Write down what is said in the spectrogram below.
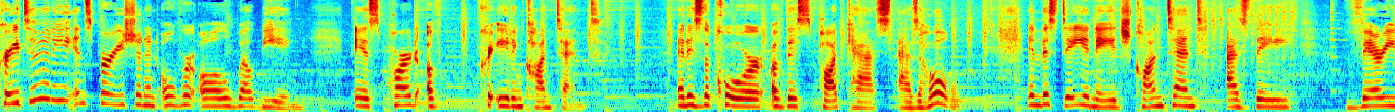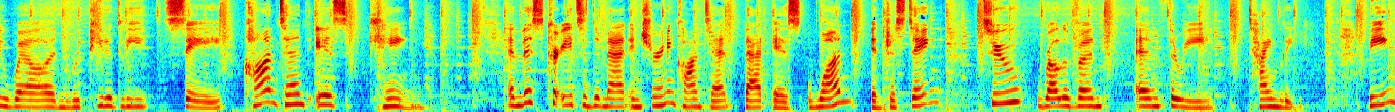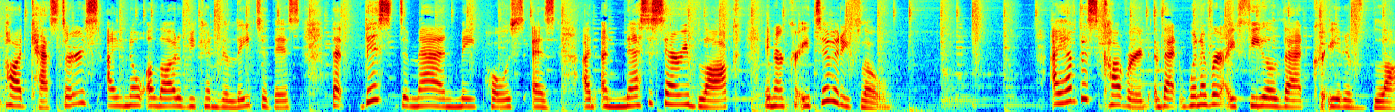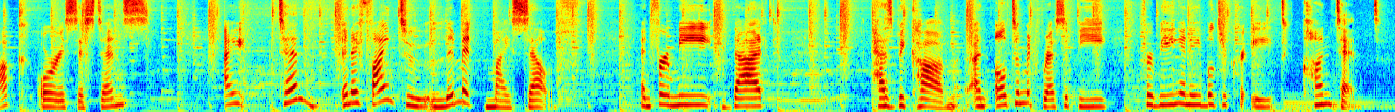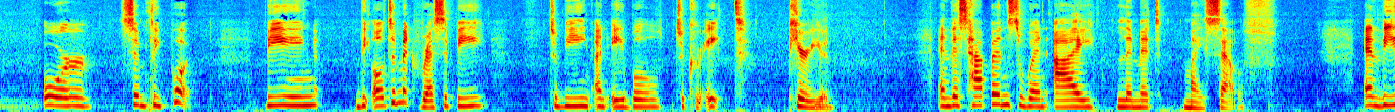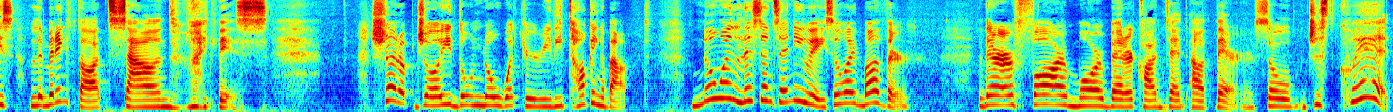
Creativity, inspiration, and overall well being is part of creating content. It is the core of this podcast as a whole. In this day and age, content, as they very well and repeatedly say, content is king. And this creates a demand in churning content that is one, interesting, two, relevant, and three, timely being podcasters, I know a lot of you can relate to this that this demand may pose as an unnecessary block in our creativity flow. I have discovered that whenever I feel that creative block or resistance, I tend and I find to limit myself. And for me, that has become an ultimate recipe for being unable to create content or Simply put, being the ultimate recipe to being unable to create, period. And this happens when I limit myself. And these limiting thoughts sound like this Shut up, Joy, don't know what you're really talking about. No one listens anyway, so why bother. There are far more better content out there, so just quit.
